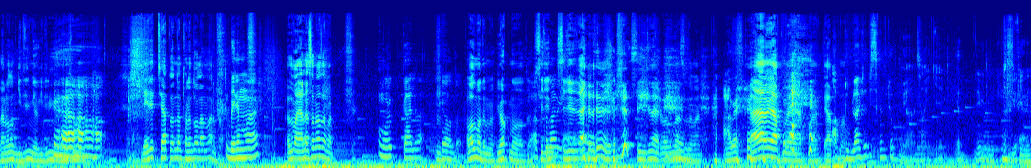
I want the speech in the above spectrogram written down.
Lan oğlum gidilmiyor gidilmiyor. Devlet tiyatrosundan tanıdığı olan var mı? Benim var. Oğlum ayarlasana o zaman. Moruk galiba şey oldu. Olmadı mı? Yok mu oldu? Attılar Silin, ya. sildiler değil mi? sildiler. Olmaz o zaman. Abi. Abi yapma yapma. Yapma. Abi dublajda bir sıkıntı yok mu ya sanki? Ya ne bileyim Nasıl çizgi filmin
